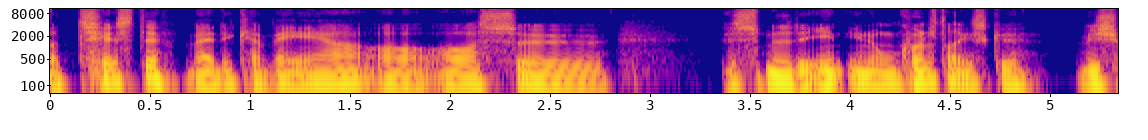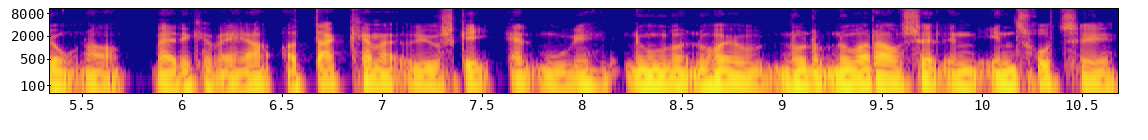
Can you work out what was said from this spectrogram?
at teste, hvad det kan være, og, og også øh, smide det ind i nogle kunstneriske visioner om, hvad det kan være. Og der kan man jo ske alt muligt. Nu, nu, har jo, nu, nu var der jo selv en intro til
